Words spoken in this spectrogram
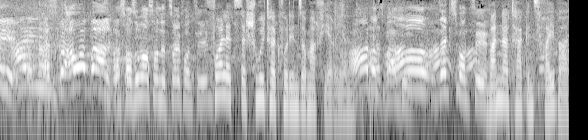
war Henry! Das ist für Auerbach! Das war sowas von eine 2 von 10. Vorletzter Schultag vor den Sommerferien. Ah, das war gut. 6 von 10. Wandertag ins Freibad.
